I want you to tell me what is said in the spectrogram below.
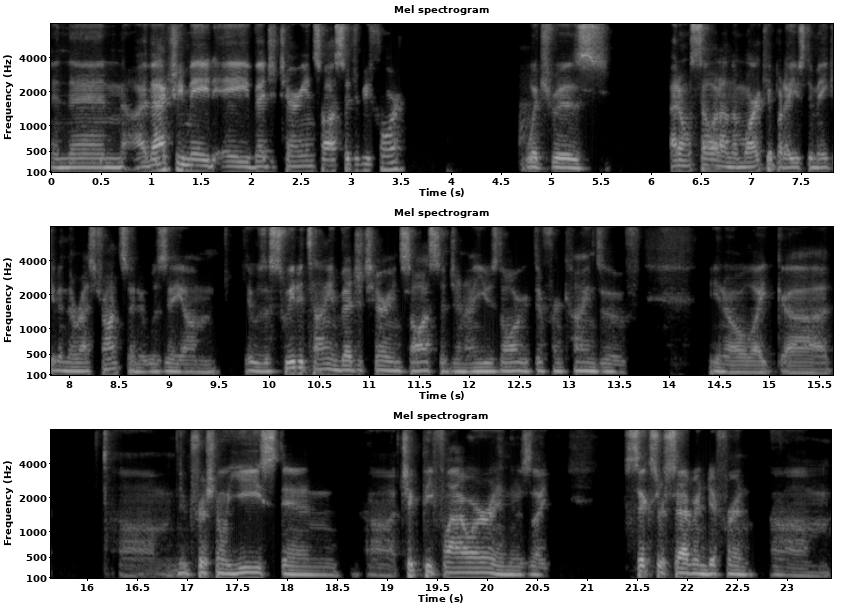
And then I've actually made a vegetarian sausage before, which was I don't sell it on the market, but I used to make it in the restaurants, and it was a um, it was a sweet Italian vegetarian sausage, and I used all different kinds of, you know, like uh, um, nutritional yeast and uh, chickpea flour, and there's like six or seven different um,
